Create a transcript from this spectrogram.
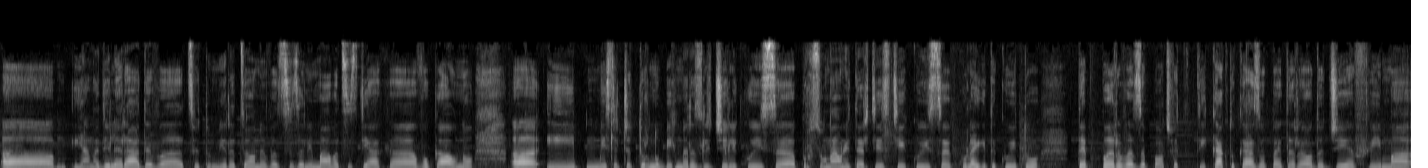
А, Яна Дилерадева, Цветомира Цонева се занимават с тях вокално а, и мисля, че трудно бихме различили кои са професионалните артисти, кои са колегите, които те първа започват и както казва Петър Родаджиев, има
